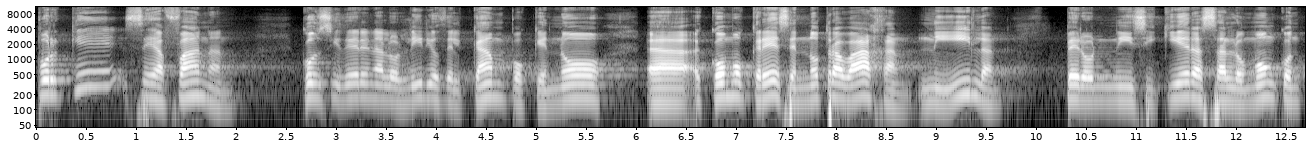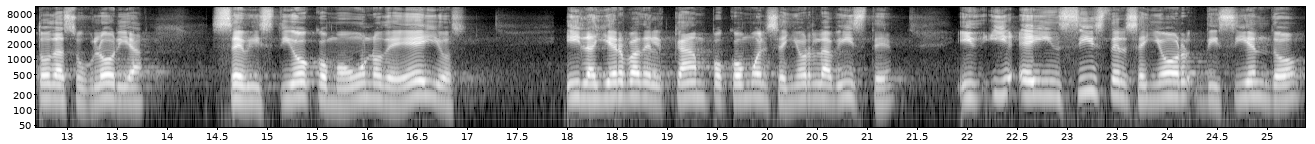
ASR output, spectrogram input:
¿por qué se afanan? Consideren a los lirios del campo que no, uh, cómo crecen, no trabajan ni hilan, pero ni siquiera Salomón con toda su gloria se vistió como uno de ellos. Y la hierba del campo, como el Señor la viste, y, e insiste el Señor diciendo,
